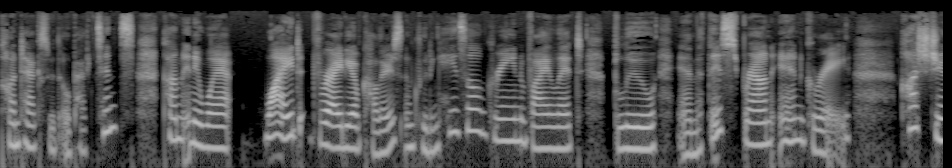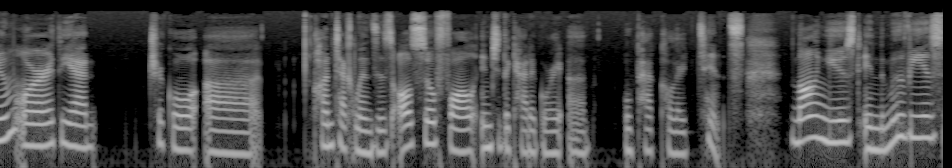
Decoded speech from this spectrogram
contacts with opaque tints come in a wide variety of colors, including hazel, green, violet, blue, amethyst, brown, and gray. Costume or theatrical uh, Contact lenses also fall into the category of opaque colored tints. Long used in the movies,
